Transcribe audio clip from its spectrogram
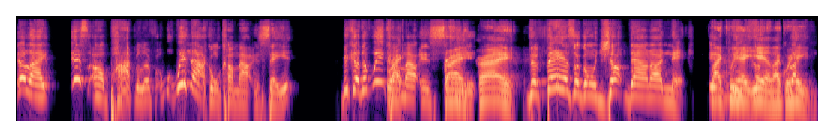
They're like, it's unpopular. for- We're not going to come out and say it because if we come Right. out and say Right. it, Right. the fans are going to jump down our neck. Like we hate. come- Yeah. Like we're like- hating.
